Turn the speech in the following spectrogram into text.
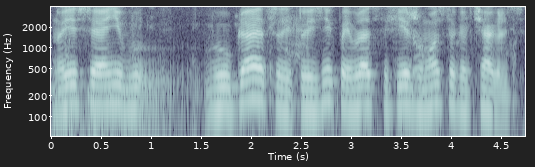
но если они вы- вылупляются, то из них появляются такие же монстры, как Чарльз.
